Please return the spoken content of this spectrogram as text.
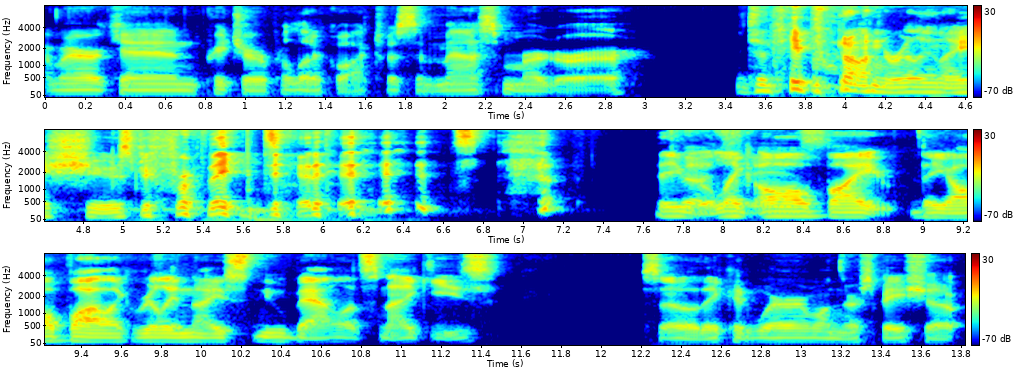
American preacher, political activist, and mass murderer. Did they put on really nice shoes before they did it? they Good like all shoes. buy they all buy like really nice New Balance Nikes, so they could wear them on their spaceship.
